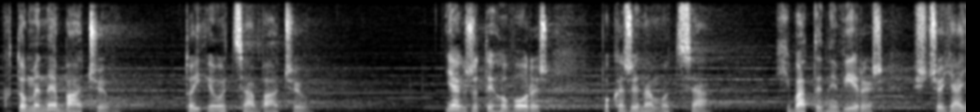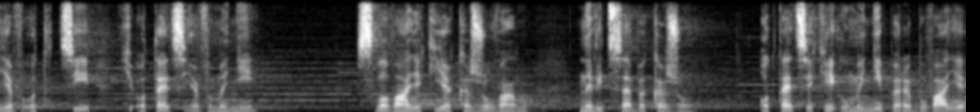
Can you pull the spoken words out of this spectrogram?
Хто мене бачив, той і Отця бачив. Як же ти говориш, покажи нам Отця? Хіба ти не віриш, що я є в Отці й Отець є в мені? Слова, які я кажу вам, не від себе кажу. Отець, який у мені перебуває,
